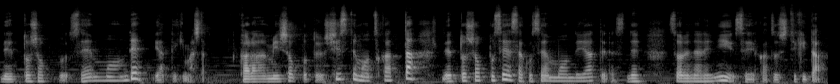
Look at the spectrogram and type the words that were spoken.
ネットショップ専門でやってきました。カラーミーショップというシステムを使ったネットショップ制作専門でやってですね、それなりに生活してきた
